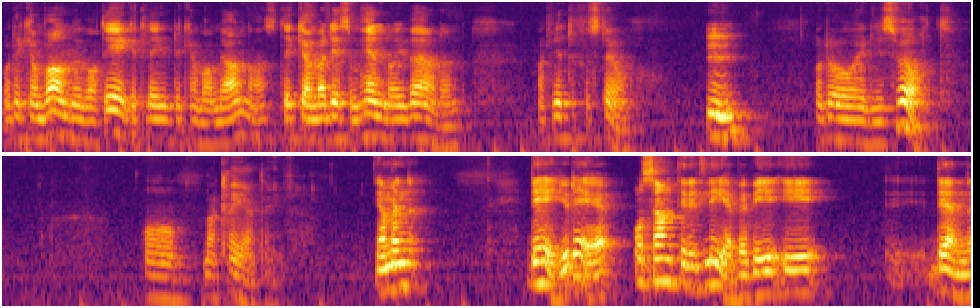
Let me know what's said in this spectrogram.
Och det kan vara med vårt eget liv, det kan vara med andras. Det kan vara det som händer i världen. Att vi inte förstår. mm. Och då är det ju svårt att vara kreativ. Ja men det är ju det. Och samtidigt lever vi i den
